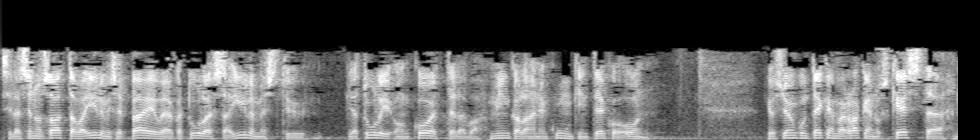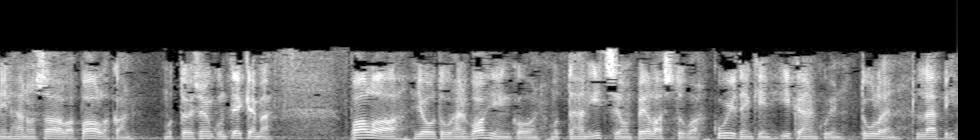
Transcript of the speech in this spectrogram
sillä sen on saattava ilmi se päivä, joka tulessa ilmestyy, ja tuli on koetteleva, minkälainen kunkin teko on. Jos jonkun tekemä rakennus kestää, niin hän on saava palkan, mutta jos jonkun tekemä palaa, joutuu hän vahinkoon, mutta hän itse on pelastuva, kuitenkin ikään kuin tulen läpi.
